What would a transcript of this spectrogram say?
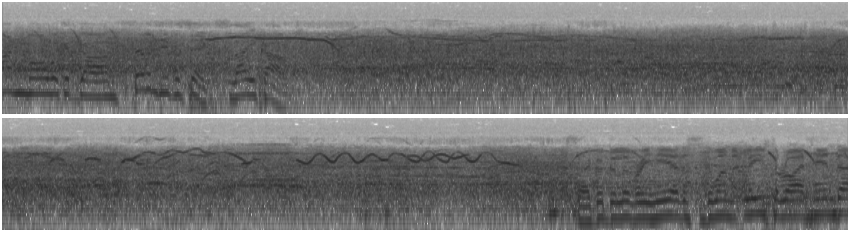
One more wicket gone, 70 for six, Laik out. So good delivery here. This is the one that leaves the right-hander.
